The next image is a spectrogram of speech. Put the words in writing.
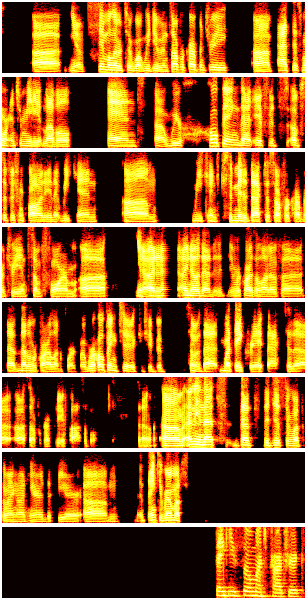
uh, you know, similar to what we do in software carpentry um, at this more intermediate level. And uh, we're hoping that if it's of sufficient quality that we can um, we can submit it back to software carpentry in some form. You know, and I know that it, it requires a lot of uh, that that'll require a lot of work, but we're hoping to contribute some of that what they create back to the uh, software community if possible. So, um, I mean, that's that's the gist of what's going on here this year. Um, thank you very much. Thank you so much, Patrick.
